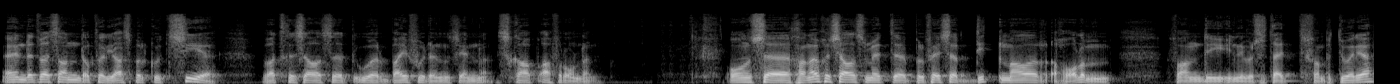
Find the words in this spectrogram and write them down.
En dit was aan Dr Jasper Kutse wat gesels het oor byvoedings en skaapafronding. Ons uh, gaan nou gesels met uh, professor Dietmar Holm van die Universiteit van Pretoria,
